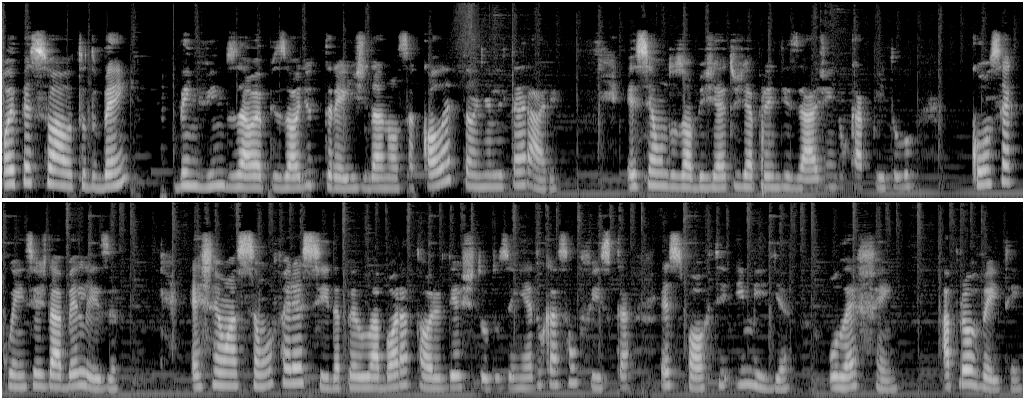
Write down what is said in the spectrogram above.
Oi, pessoal, tudo bem? Bem-vindos ao episódio 3 da nossa coletânea literária. Esse é um dos objetos de aprendizagem do capítulo Consequências da Beleza. Esta é uma ação oferecida pelo Laboratório de Estudos em Educação Física, Esporte e Mídia, o LEFEM. Aproveitem!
